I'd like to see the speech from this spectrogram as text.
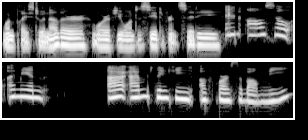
one place to another. Or if you want to see a different city, And also, I mean, I, I'm thinking, of course, about me.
